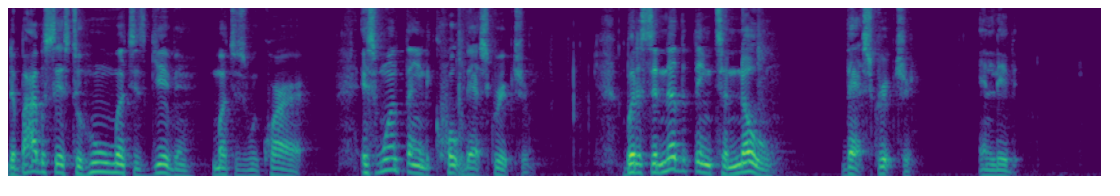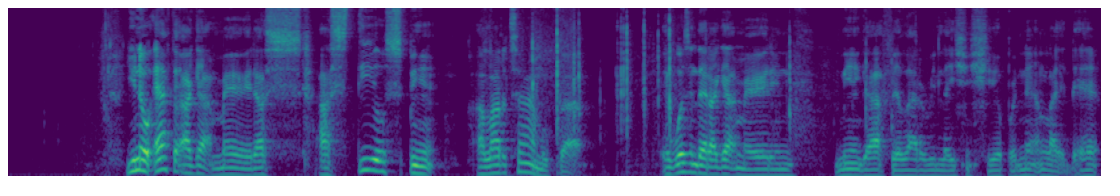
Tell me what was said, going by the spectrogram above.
The Bible says, To whom much is given, much is required. It's one thing to quote that scripture, but it's another thing to know that scripture and live it. You know, after I got married, I, I still spent a lot of time with God. It wasn't that I got married and me and God fell out of relationship or nothing like that.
